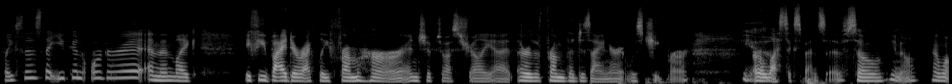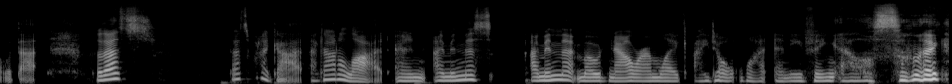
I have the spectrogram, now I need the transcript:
places that you can order it. And then like if you buy directly from her and ship to australia or the- from the designer it was cheaper yeah. or less expensive. So you know i went with that. So that's that's what i got. I got a lot. And i'm in this i'm in that mode now where i'm like i don't want anything else. Like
